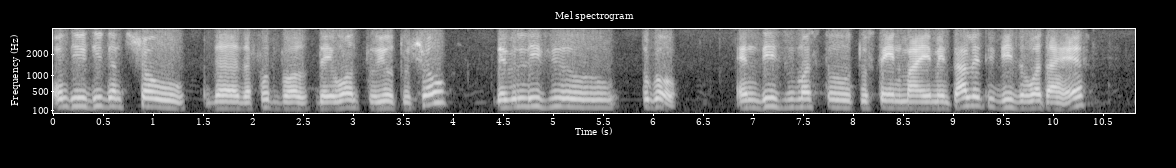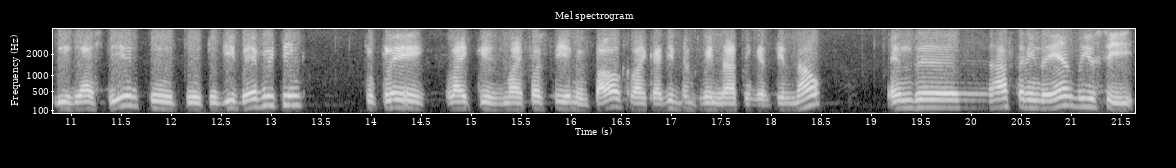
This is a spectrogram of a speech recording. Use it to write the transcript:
and you didn't show the, the football they want to you to show, they will leave you to go. And this must to, to stay in my mentality. This is what I have this last year to, to, to give everything, to play like is my first year in PAOK, like I didn't win nothing until now. And uh, after in the end, you see,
